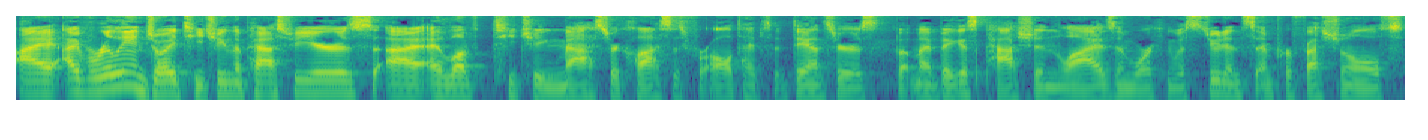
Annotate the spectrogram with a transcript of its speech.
I, I've really enjoyed teaching the past few years. I, I love teaching master classes for all types of dancers, but my biggest passion lies in working with students and professionals.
